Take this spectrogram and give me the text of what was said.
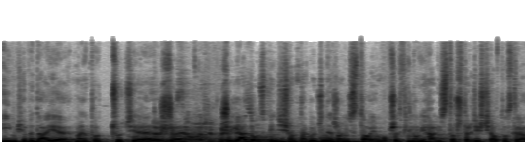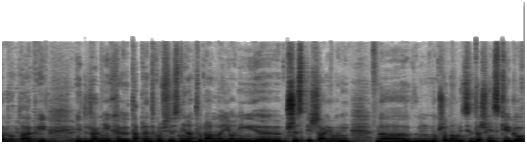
i im się wydaje, mają to odczucie, tak że, że jadąc 50 na godzinę, że oni stoją, bo przed chwilą jechali 140 autostradą, tak? I, i dla nich e, ta prędkość jest nienaturalna i oni e, przyspieszają. Oni na, na przykład na ulicy Daszyńskiego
